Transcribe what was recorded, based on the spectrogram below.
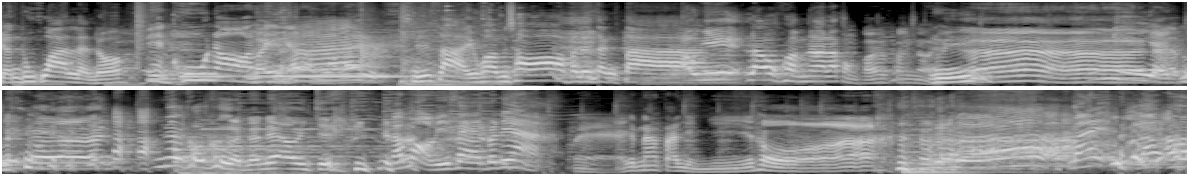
กันทุกวันแหละเนาะเปลี่ยนคู่นอนอะไรไม่อย่างเงี้ใช่ยนิสัยความชอบอะไรต่างๆเอางี้เล่าความน่ารักของเขาให้ฟังหน่อยอุ๊ยเออเออ ไม่มีอะ เออ เนี่ยเขาเขินนะเนี่ยเอาจริงแล้วหมอมีแฟนปะเนี่ยๆแหมก็หน้าตาอย่างนี้โถไม่เราอะไร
